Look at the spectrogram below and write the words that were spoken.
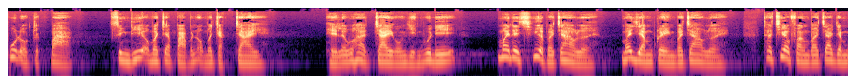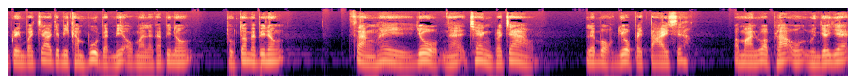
พูดออกจากปาก สิ่งที่ออกมาจากปากมันออกมาจากใจ เห็นแล้วว่าใจของหญิงผู้นี้ไม่ได้เชื่อพระเจ้าเลย ไม่ยำเกรงพระเจ้าเลย ถ้าเชื่อฟังพระเจ้ายำเกรงพระเจ้าจะมีคำพูดแบบนี้ออกมาแล้วครับพี่น้อง ถูกต้องไหมพี่น้อง สั่งให้โยบนะแช่งพระเจ้า และบอกโยบไปตายเสียประมาณว่าพระองค์อื่นเยอะแยะ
